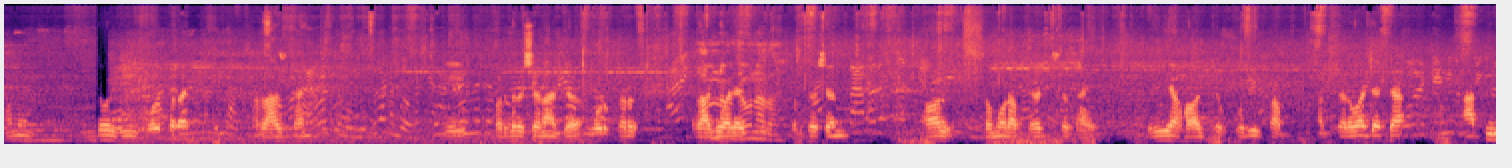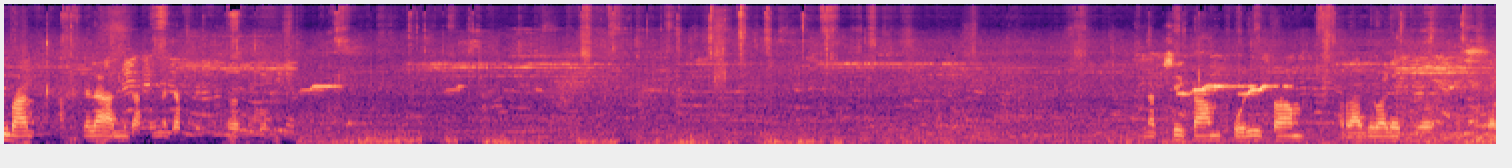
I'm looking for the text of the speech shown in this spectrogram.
म्हणून इंदोर ही होळकरांची राजधानी. हे प्रदर्शनाचं होळकर राजवाड्याचे प्रदर्शन हॉल समोर आपल्याला दिसत आहे. तरी या हॉलचं कोरीव काम दरवाजाच्या आतील भाग आपल्याला आम्ही दाखवण्याचा प्रयत्न करतो नक्षीकाम कोरीव काम, राजवाड्याचं मोठ्या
